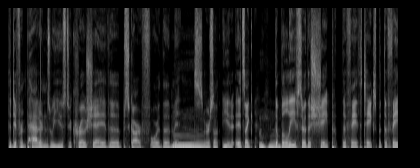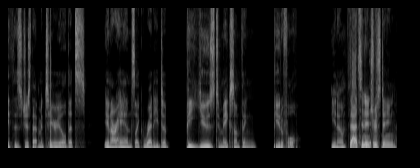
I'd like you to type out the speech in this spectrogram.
the different patterns we use to crochet the scarf or the mittens Mm. or something. It's like Mhm. the beliefs are the shape the faith takes, but the faith is just that material that's in our hands, like ready to be used to make something beautiful. You know? That's, That's an beautiful. interesting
